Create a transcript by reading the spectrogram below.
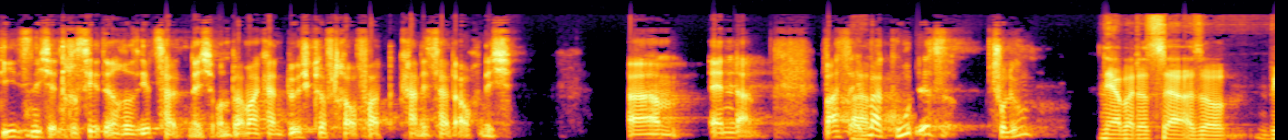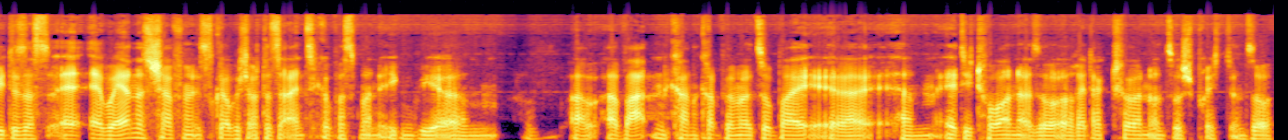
die es nicht interessiert, interessiert es halt nicht. Und wenn man keinen Durchgriff drauf hat, kann ich es halt auch nicht ähm, ändern. Was ja. immer gut ist, Entschuldigung. Ja, aber das ist ja, also, wie du sagst, Awareness schaffen ist, glaube ich, auch das Einzige, was man irgendwie ähm, erwarten kann, gerade wenn man so bei äh, ähm, Editoren, also Redakteuren und so spricht und so.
